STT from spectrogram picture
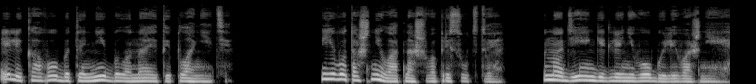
или кого бы то ни было на этой планете. Его тошнило от нашего присутствия, но деньги для него были важнее.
